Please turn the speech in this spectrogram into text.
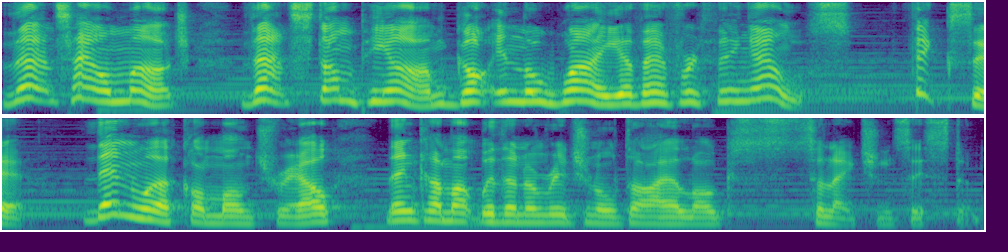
That's how much that stumpy arm got in the way of everything else. Fix it, then work on Montreal, then come up with an original dialogue selection system.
